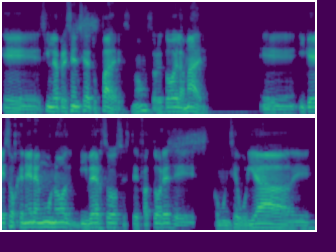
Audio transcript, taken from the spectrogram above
eh, sin la presencia de tus padres, ¿no? sobre todo de la madre. Eh, y que eso genera en uno diversos este, factores de, como inseguridad, eh,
